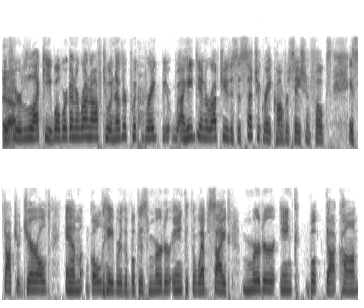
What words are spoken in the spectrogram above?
if you're lucky. Well, we're going to run off to another quick break. I hate to interrupt you. This is such a great conversation, folks. It's Dr. Gerald M. Goldhaber. The book is Murder Inc. At the website murderincbook.com.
